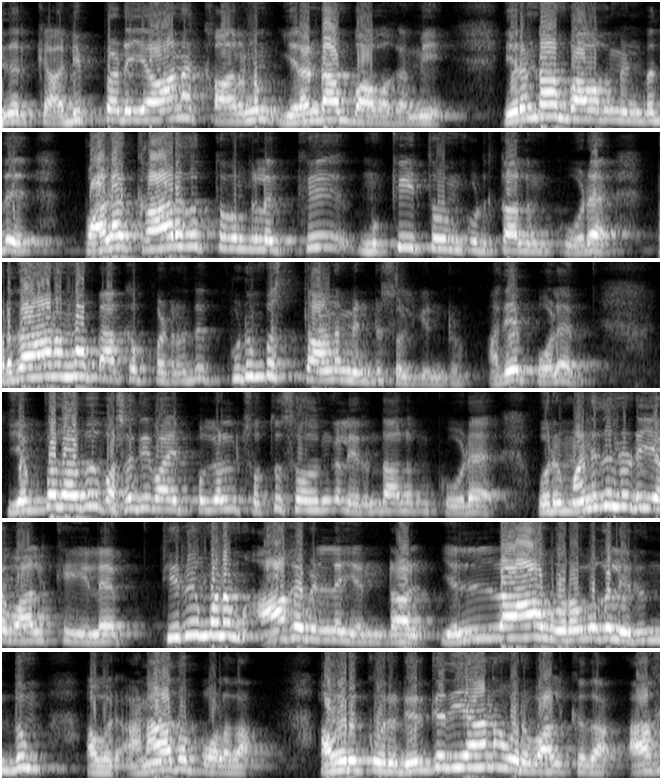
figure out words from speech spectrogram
இதற்கு அடிப்படையான காரணம் இரண்டாம் பாவகமே. இரண்டாம் பாவகம் என்பது பல காரகத்துவங்களுக்கு முக்கியத்துவம் கொடுத்தாலும் கூட பிரதானமாக பார்க்கப்படுறது குடும்பஸ்தானம் என்று சொல்கின்றோம். அதே போல எவ்வளவு வசதி வாய்ப்புகள் சொத்து சுகங்கள் இருந்தாலும் கூட ஒரு மனிதனுடைய வாழ்க்கையில திருமணம் ஆகவில்லை என்றால் எல்லா உறவுகள் இருந்தும் அவர் அனாத போலதான். அவருக்கு ஒரு நிர்கதியான ஒரு வாழ்க்கை தான் ஆக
